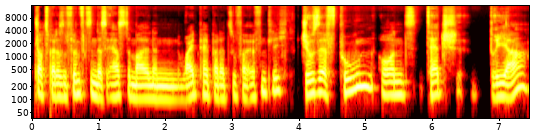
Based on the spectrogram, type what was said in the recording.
Ich glaube 2015 das erste Mal ein White Paper dazu veröffentlicht. Joseph Poon und Tej Dria,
